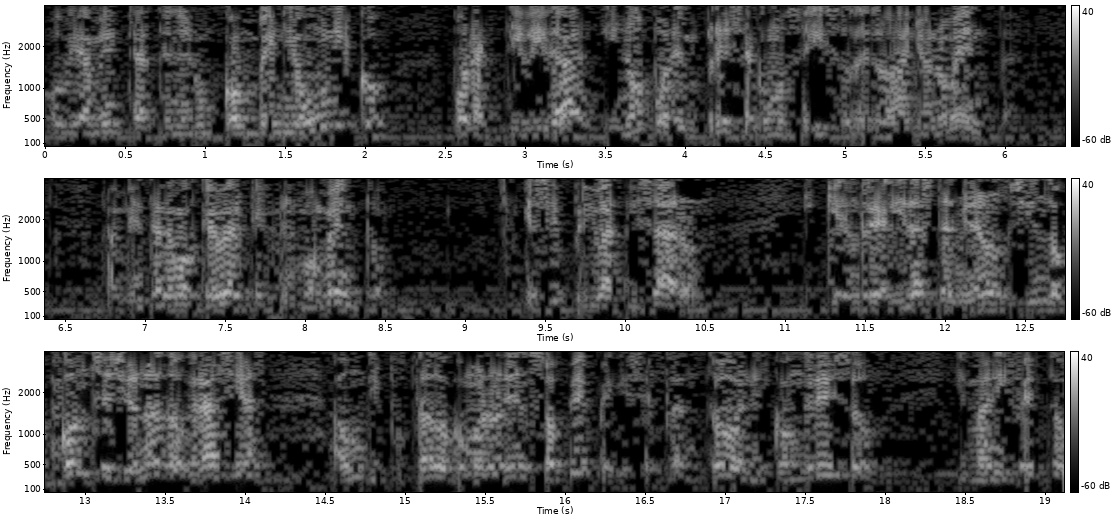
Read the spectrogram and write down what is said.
obviamente, a tener un convenio único por actividad y no por empresa como se hizo desde los años 90. También tenemos que ver que en el momento que se privatizaron y que en realidad se terminaron siendo concesionados gracias a un diputado como Lorenzo Pepe, que se plantó en el Congreso y manifestó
